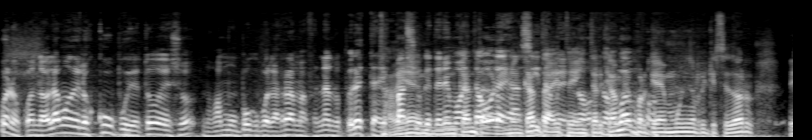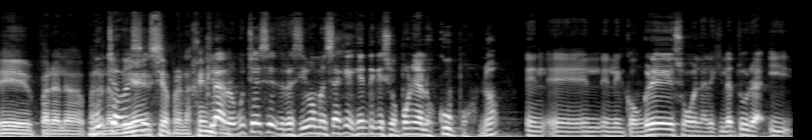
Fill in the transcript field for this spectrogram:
Bueno, cuando hablamos de los cupos y de todo eso, nos vamos un poco por las ramas, Fernando, pero este Está espacio bien, que me tenemos a encanta- esta hora es Me así encanta también, este nos- intercambio porque es muy enriquecedor eh, para la, para la audiencia, veces- para la gente. Claro, muchas veces recibimos mensajes de gente que se opone a los cupos, ¿no? En, en- en el Congreso o en la legislatura. Y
